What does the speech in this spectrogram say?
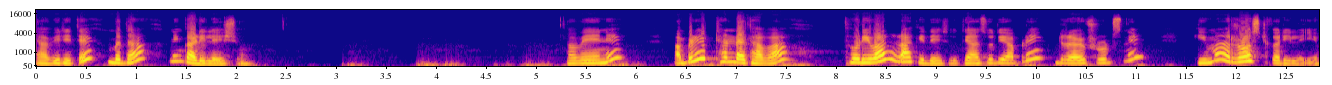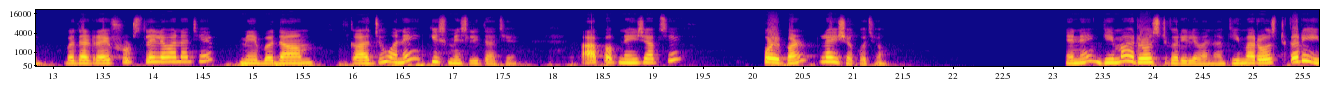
આવી રીતે બધા નીકાળી લઈશું. હવે એને આપણે ઠંડા થવા થોડી વાર રાખી દઈશું. ત્યાં સુધી આપણે ડ્રાય ફ્રૂટ્સને ઘીમાં રોસ્ટ કરી લઈએ. બધા ડ્રાય ફ્રૂટ્સ લઈ લેવાના છે. મેં બદામ, કાજુ અને કિસમિસ લીધા છે. આપ આપને હિસાબ છે, કોઈ પણ લઈ શકો છો. એને ઘીમાં રોસ્ટ કરી લેવાના. ઘીમાં રોસ્ટ કરી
